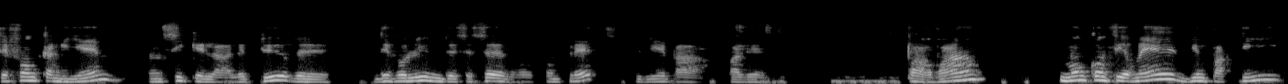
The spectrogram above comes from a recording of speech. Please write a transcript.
de fonds canguilhem, ainsi que la lecture de, des volumes de ces œuvres complètes, publiées par, par, les, par m'ont confirmé d'une partie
